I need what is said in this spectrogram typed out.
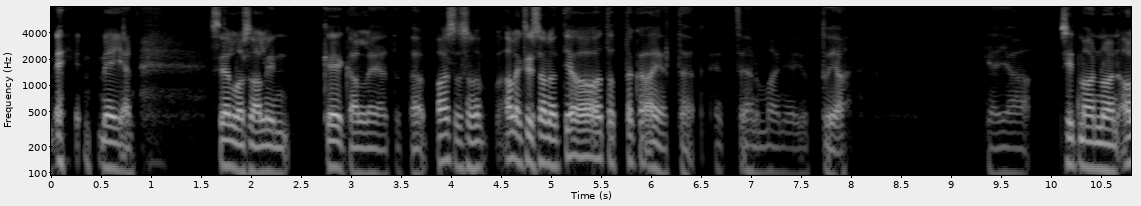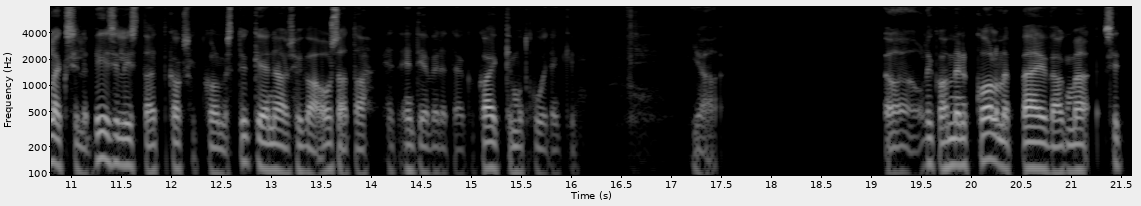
me, meidän sellosalin keikalle. Ja tota, basso sanoi, Aleksi sanoi, että joo, totta kai, että, että sehän on mainio juttu. Ja, ja, ja sitten mä annoin Aleksille biisilista, että 23 stykeä, nämä olisi hyvä osata. Että en tiedä vedetäänkö kaikki, mutta kuitenkin. Ja olikohan mennyt kolme päivää, kun mä sitten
